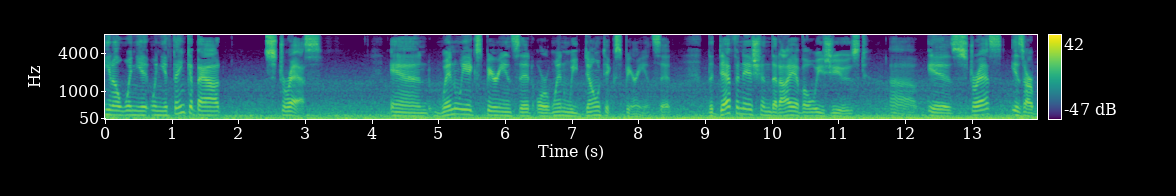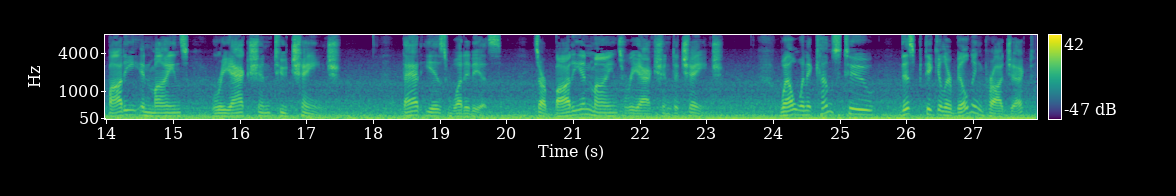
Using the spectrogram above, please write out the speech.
you know, when you, when you think about stress, and when we experience it or when we don't experience it, the definition that I have always used uh, is stress is our body and mind's reaction to change. That is what it is. It's our body and mind's reaction to change. Well, when it comes to this particular building project,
